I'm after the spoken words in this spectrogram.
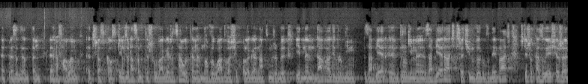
e, prezydentem Rafałem Trzaskowskim. Zwracam też uwagę, że cały ten nowy ład właśnie polega na tym, żeby jednym dawać, drugim, zabier e, drugim e, zabierać, trzecim wyrównywać. Przecież okazuje się, że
